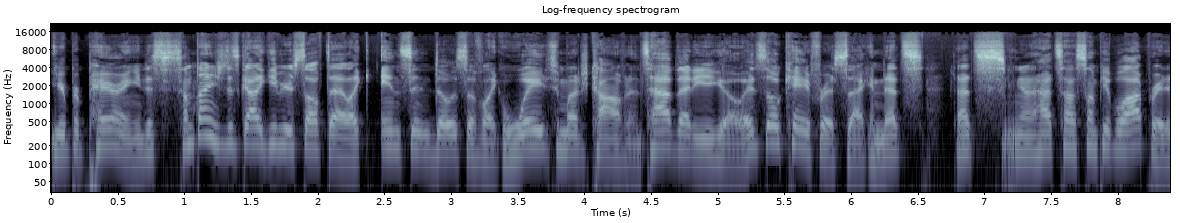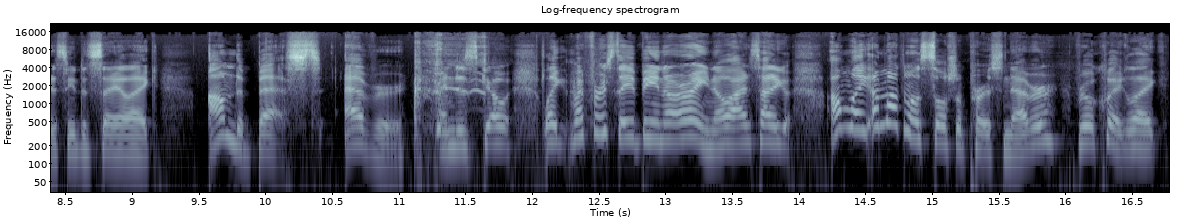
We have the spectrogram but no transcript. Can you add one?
you're preparing. You just sometimes you just got to give yourself that like instant dose of like way too much confidence. Have that ego. It's okay for a second. That's that's you know that's how some people operate. It's need to say like. I'm the best ever, and just go like my first day being all right. You know, I decided to go. I'm like, I'm not the most social person ever. Real quick, like,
